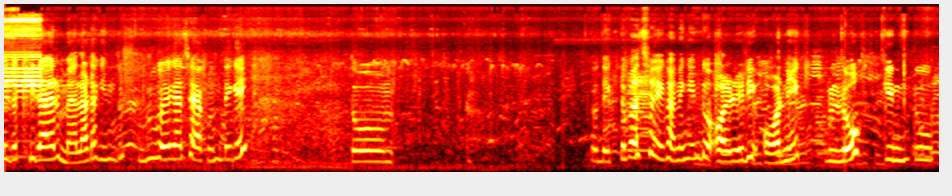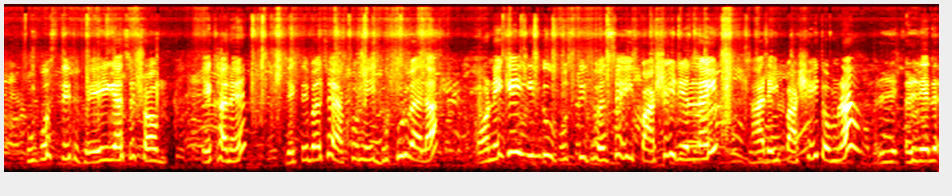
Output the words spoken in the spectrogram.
এই যে খিরায়ের মেলাটা কিন্তু শুরু হয়ে গেছে এখন থেকেই। তো তো দেখতে পাচ্ছ এখানে কিন্তু অলরেডি অনেক লোক কিন্তু উপস্থিত হয়েই গেছে সব এখানে। দেখতে পাচ্ছ এখন এই দুপুরবেলা অনেকেই কিন্তু উপস্থিত হয়েছে এই পাশেই রেল লাইন, আর এই পাশেই তোমরা রেলে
